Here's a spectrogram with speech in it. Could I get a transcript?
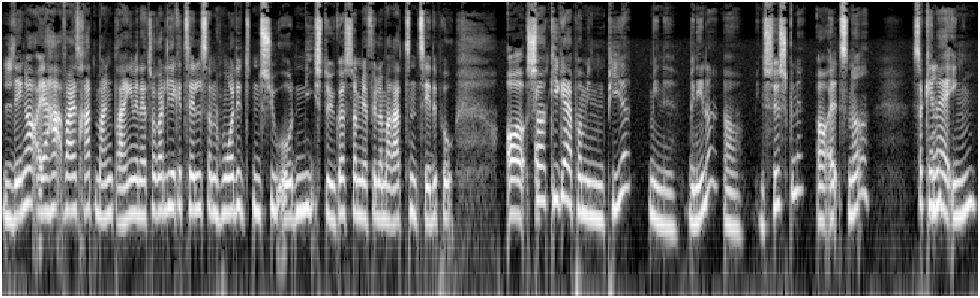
længere, og jeg har faktisk ret mange drenge, men jeg tror godt lige, jeg kan tælle sådan hurtigt den 7, 8, 9 stykker, som jeg føler mig ret sådan tætte på. Og så kigger jeg på mine piger, mine veninder og mine søskende og alt sådan noget. Så kender mm. jeg ingen.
